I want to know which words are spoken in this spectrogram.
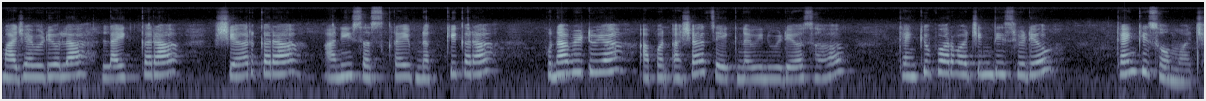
माझ्या व्हिडिओला लाईक करा शेअर करा आणि सबस्क्राईब नक्की करा. पुन्हा भेटूया आपण अशाच एक नवीन व्हिडिओसह. Thank you for watching this video. Thank you so much.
